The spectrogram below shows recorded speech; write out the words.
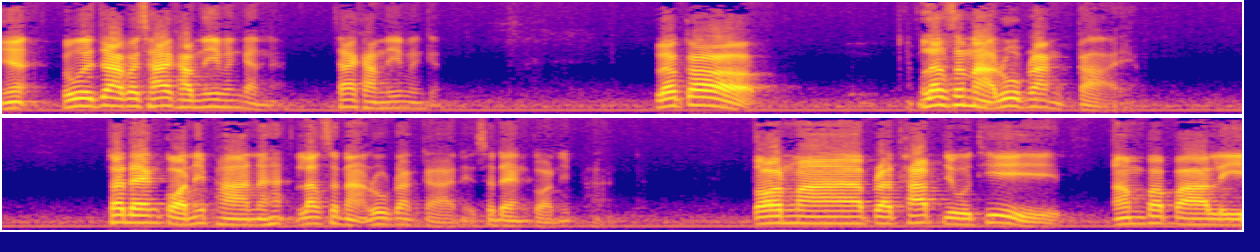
เนี่ยพระพุทธเจ้าก็ใช้คำนี้เหมือนกันใช้คำนี้เหมือนกัน แล้วก็ลักษณะรูปร่างกาย แสดงก่อนนิพพานนะฮะลักษณะรูปร่างกายเนี่ยแสดงก่อนนิพพาน ตอนมาประทับอยู่ที่อัมพปาลี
